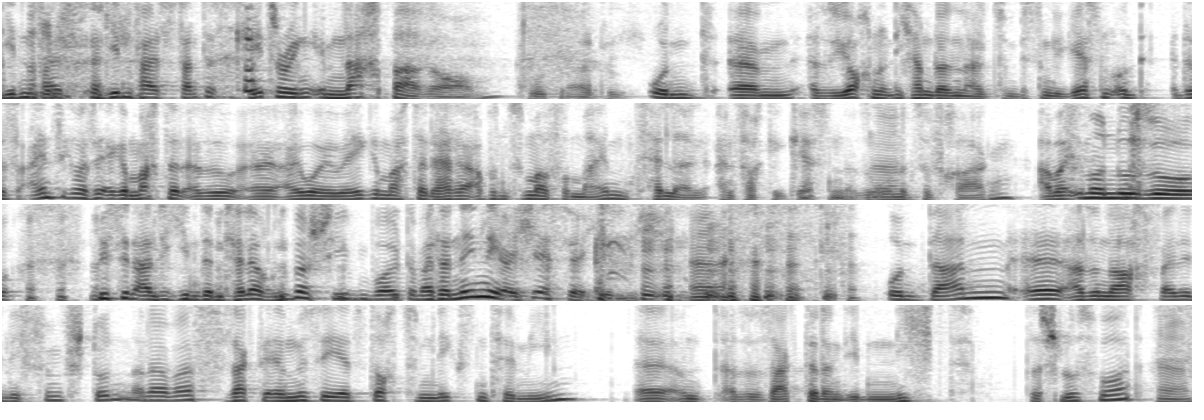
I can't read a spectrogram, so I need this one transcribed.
Jedenfalls, jedenfalls stand das Catering im Nachbarraum. Großartig. Und ähm, also Jochen und ich haben dann halt so ein bisschen gegessen. Und das Einzige, was er gemacht hat, also äh, Ai Weiwei gemacht hat, er hat er ab und zu mal von meinem Teller einfach gegessen, also ohne zu fragen. Aber immer nur so ein bisschen, als ich ihm den Teller rüberschieben wollte, meinte er, nee, nee, ich esse ja hier nicht. und dann, äh, also nach, weiß ich nicht, fünf Stunden oder was, sagte er, er müsse jetzt doch zum nächsten Termin. Äh, und also sagte dann eben nicht das Schlusswort. Hat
